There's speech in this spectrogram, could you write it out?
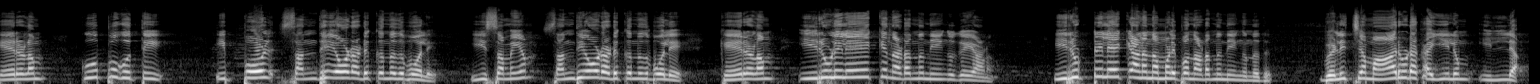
കേരളം കൂപ്പുകുത്തി ഇപ്പോൾ സന്ധ്യയോടടുക്കുന്നത് പോലെ ഈ സമയം സന്ധ്യയോടടുക്കുന്നത് പോലെ കേരളം ഇരുളിലേക്ക് നടന്നു നീങ്ങുകയാണ്. ഇരുട്ടിലേക്കാണ് നമ്മളിപ്പോൾ നടന്നു നീങ്ങുന്നത്. വെളിച്ചം ആരുടെ കയ്യിലും ഇല്ല.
